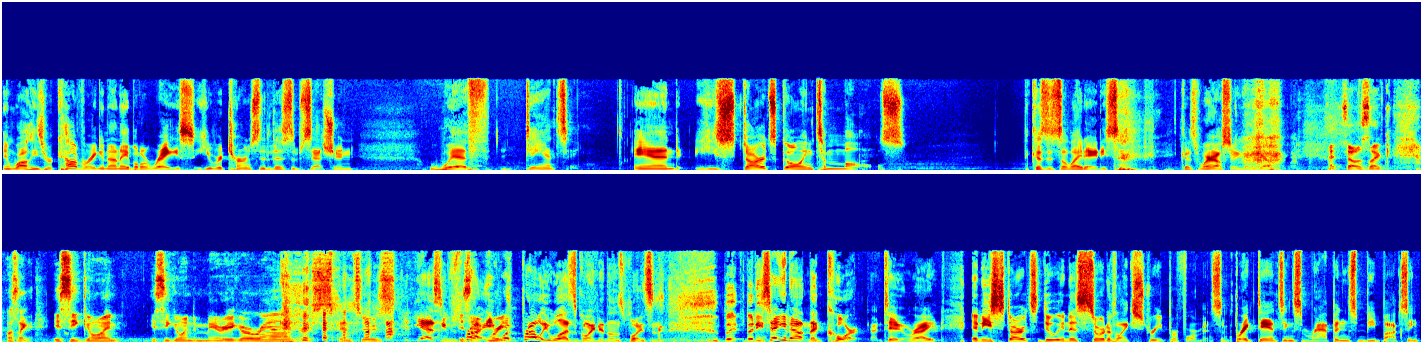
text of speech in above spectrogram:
And while he's recovering and unable to race, he returns to this obsession with dancing. And he starts going to malls because it's the late 80s. Because where else are you going to go? So I was like, I was like, is he going? Is he going to merry-go-round or Spencer's? yes, he, was Is prob- he probably was going to those places. But but he's hanging out in the court too, right? And he starts doing this sort of like street performance, some breakdancing, some rapping, some beatboxing.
